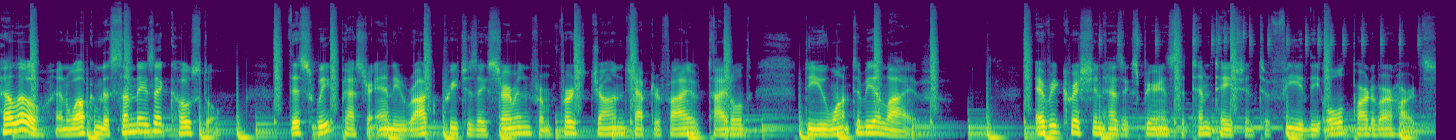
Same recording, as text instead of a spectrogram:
Hello, and welcome to Sundays at Coastal. This week, Pastor Andy Rock preaches a sermon from 1 John chapter 5 titled, Do You Want to Be Alive? Every Christian has experienced the temptation to feed the old part of our hearts,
